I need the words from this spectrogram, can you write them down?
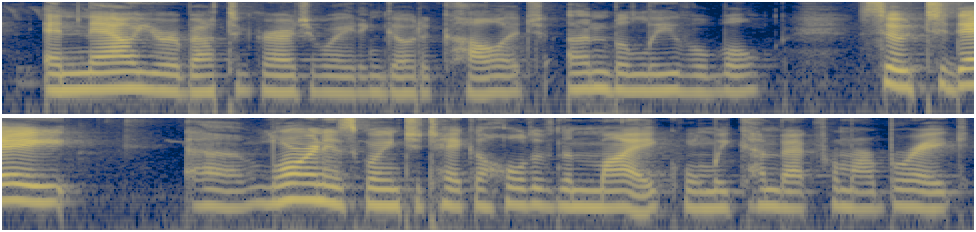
and now you're about to graduate and go to college. Unbelievable. So today, uh, Lauren is going to take a hold of the mic when we come back from our break.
